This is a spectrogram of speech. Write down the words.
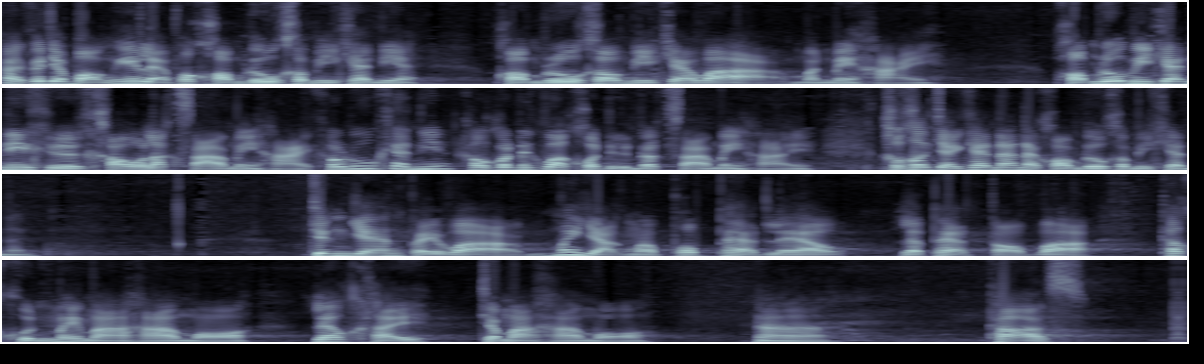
แพทย์ก็จะบอกงี้แหละเพราะความรู้เขามีแค่นี้ความรู้เขามีแค่ว่ามันไม่หาย ความรู้มีแค่นี้คือเขารักษาไม่หาย เขารู้แค่นี้เขาก็นึกว่าคนอื่นรักษาไม่หาย เขาเข้าใจแค่นั้นนะความรู้เขามีแค่นั้น จึงแย้งไปว่าไม่อยากมาพบแพทย์แล้ว และแพทย์ตอบว่า ถ้าคุณไม่มาหาหมอ แล้วใครจะมาหาหมออถ้าแพ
